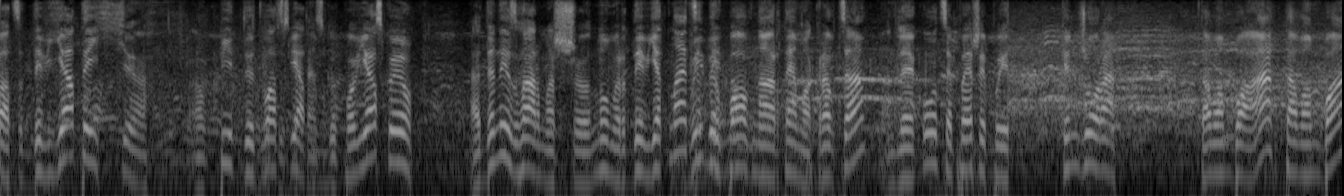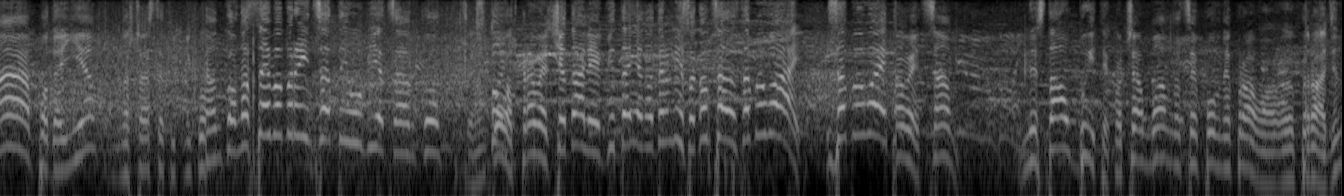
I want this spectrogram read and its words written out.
29-й е, під 25-ю пов'язкою. Денис Гармаш, номер 19, вибір пав на Артема Кравця, для якого це перший поєдинок. Кенджора. Тавамба. Тавамба подає. На щастя, тут нікого. Анков на себе бере ініціативу. Анков. Це Анков. Кравець ще далі віддає на Дерліса. Гонсалес, забивай! Забивай! Кравець сам не став бити, хоча мав на це повне право. Е, Радін.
